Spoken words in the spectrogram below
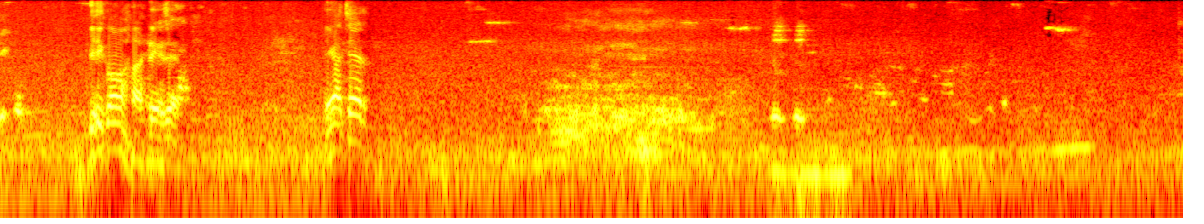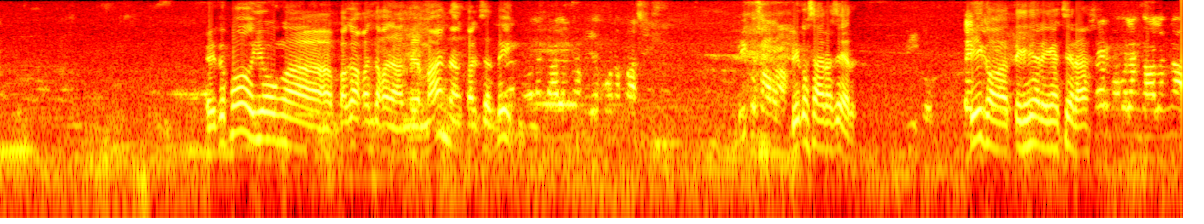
Biko. Biko. Sige, sige. Ingat sir. Ito po yung uh, pagkakanta ka namin naman ng Kalsardig. Walang galang na, po ng Pasig. Biko Sara. Biko Sara sir. Biko. Biko, tingin sir, ingat sir ha. Sir, mawalang galang na.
